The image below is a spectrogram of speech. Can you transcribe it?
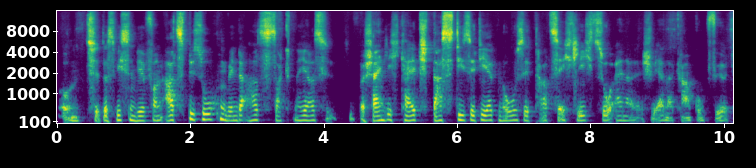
Und das wissen wir von Arztbesuchen, wenn der Arzt sagt, naja, die Wahrscheinlichkeit, dass diese Diagnose tatsächlich zu einer schweren Erkrankung führt,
